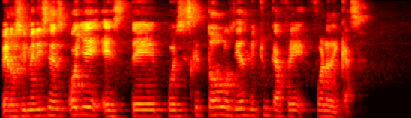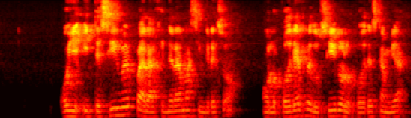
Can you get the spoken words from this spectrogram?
Pero si me dices, oye, este, pues es que todos los días me echo un café fuera de casa. Oye, ¿y te sirve para generar más ingreso? ¿O lo podrías reducir o lo podrías cambiar?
